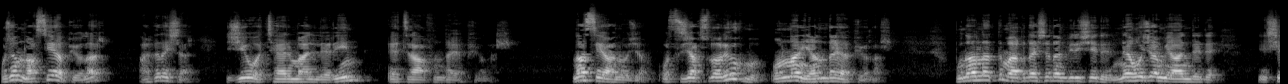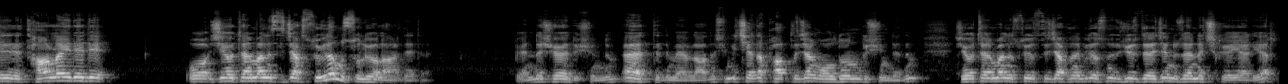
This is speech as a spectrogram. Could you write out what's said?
Hocam nasıl yapıyorlar? Arkadaşlar jeotermallerin etrafında yapıyorlar. Nasıl yani hocam? O sıcak sular yok mu? Onların yanında yapıyorlar. Bunu anlattım arkadaşlardan biri şey dedi. Ne hocam yani dedi. E, Şey dedi tarlayı dedi o jeotermalin sıcak suyuyla mı suluyorlar dedi. Ben de şöyle düşündüm. Evet dedim evladım. Şimdi içeride patlıcan olduğunu düşün dedim. Jeotermalin suyu sıcaklığını biliyorsunuz 100 derecenin üzerine çıkıyor yer yer.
